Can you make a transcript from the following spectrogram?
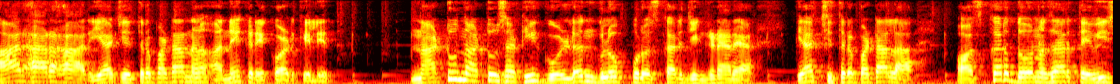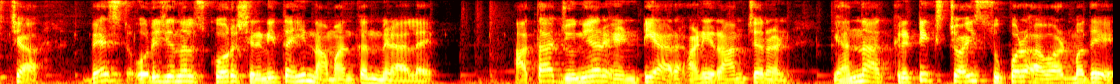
आर आर आर या चित्रपटानं अनेक रेकॉर्ड केलेत. नाटू नाटूसाठी गोल्डन ग्लोब पुरस्कार जिंकणाऱ्या या चित्रपटाला ऑस्कर दोन हजार तेवीसच्या बेस्ट ओरिजिनल स्कोर श्रेणीतही नामांकन मिळालंय. आता ज्युनियर एन टी आर आणि रामचरण यांना क्रिटिक्स चॉईस सुपर अवॉर्डमध्ये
